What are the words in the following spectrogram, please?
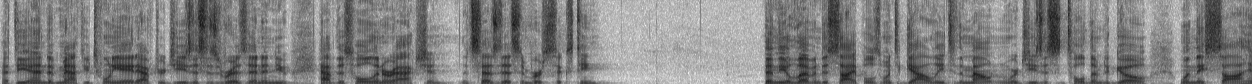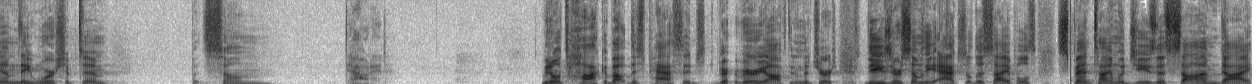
At the end of Matthew 28, after Jesus is risen and you have this whole interaction, it says this in verse 16. Then the 11 disciples went to Galilee to the mountain where Jesus had told them to go. When they saw him, they worshiped him, but some doubted. We don't talk about this passage very, very often in the church. These are some of the actual disciples, spent time with Jesus, saw him die,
